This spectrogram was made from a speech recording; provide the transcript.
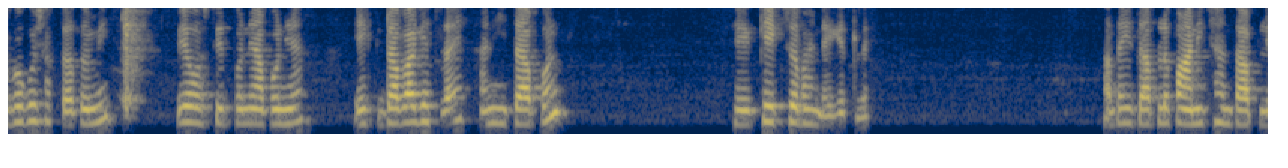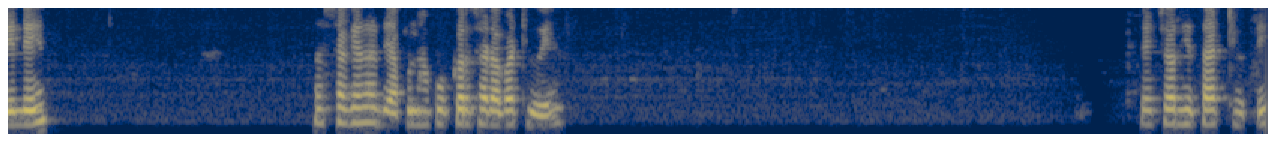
तर बघू शकता तुम्ही. व्यवस्थितपणे आपण ह्या एक डबा घेतलाय आणि इथं आपण हे केकचं भांडे घेतलंय. आता इथं आपलं पाणी छान तापलेलं आहे. तर सगळ्यात आधी आपण हा कुकरचा डबा ठेवूया. त्याच्यावर हे ताट ठेवते.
